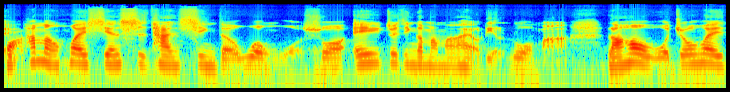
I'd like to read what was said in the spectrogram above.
话。他们会先试探性的问我说：“哎，最近跟妈妈还有联络吗？”然后我就会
